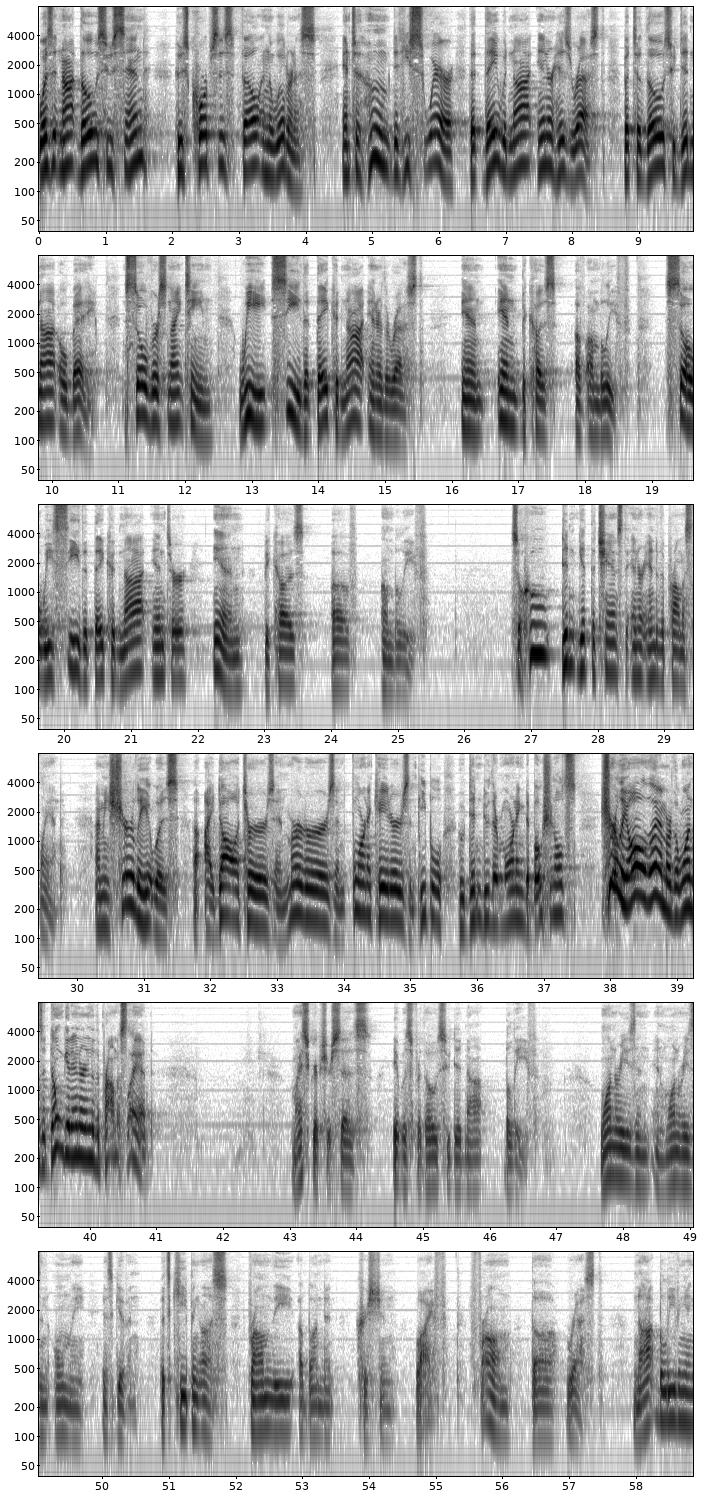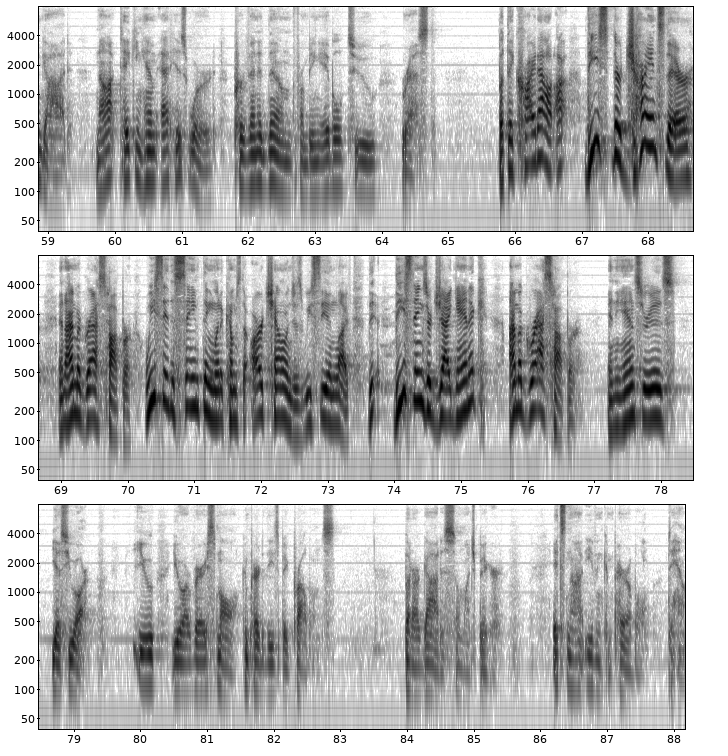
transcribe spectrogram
Was it not those who sinned, whose corpses fell in the wilderness? And to whom did he swear that they would not enter his rest? but to those who did not obey. So, verse 19, we see that they could not enter the rest in, in because of unbelief. So we see that they could not enter in because of unbelief. So, who didn't get the chance to enter into the promised land? I mean, surely it was uh, idolaters and murderers and fornicators and people who didn't do their morning devotionals Surely all of them are the ones that don't get entered into the promised land. My scripture says it was for those who did not believe. One reason and one reason only is given that's keeping us from the abundant Christian life, from the rest. Not believing in God, not taking Him at His word, prevented them from being able to rest. But they cried out. these, they're giants there, and I'm a grasshopper. We say the same thing when it comes to our challenges we see in life. The, these things are gigantic. I'm a grasshopper. And the answer is yes, you are. You, you are very small compared to these big problems. But our God is so much bigger. It's not even comparable to Him.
